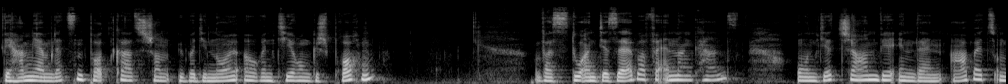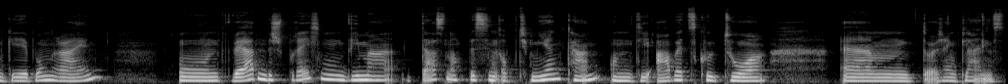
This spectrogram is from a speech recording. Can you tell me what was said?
wir haben ja im letzten Podcast schon über die Neuorientierung gesprochen, was du an dir selber verändern kannst. Und jetzt schauen wir in deine Arbeitsumgebung rein und werden besprechen, wie man das noch ein bisschen optimieren kann und die Arbeitskultur ähm, durch ein kleines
